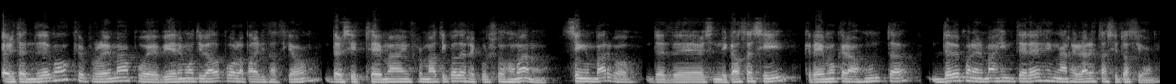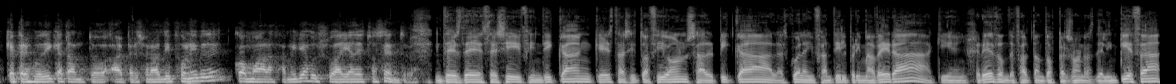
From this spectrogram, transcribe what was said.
Entendemos que el problema pues, viene motivado por la paralización del sistema informático de recursos humanos. Sin embargo, desde el sindicato CESI creemos que la Junta debe poner más interés en arreglar esta situación, que perjudica tanto al personal disponible como a las familias usuarias de estos centros. Desde CESIF indican que esta situación salpica a la Escuela Infantil Primavera, aquí en Jerez, donde faltan dos personas de limpieza,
